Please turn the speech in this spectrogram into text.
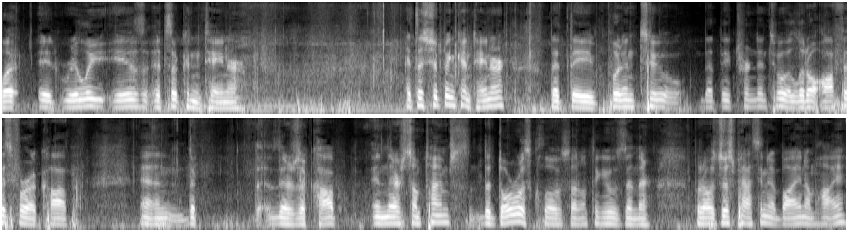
what it really is, it's a container. It's a shipping container that they put into that they turned into a little office for a cop, and the, there's a cop in there sometimes. The door was closed. I don't think he was in there, but I was just passing it by and I'm high,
